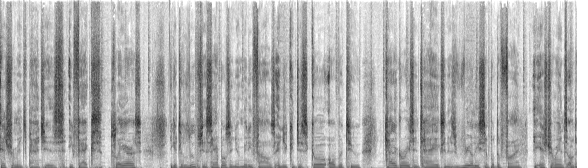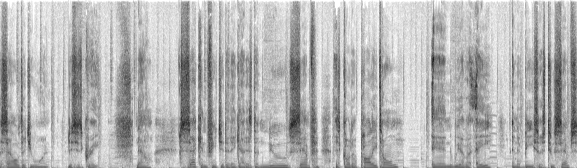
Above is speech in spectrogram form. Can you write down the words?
instruments patches, effects, players. You get your loops, your samples, and your MIDI files, and you can just go over to categories and tags, and it's really simple to find the instruments or the sounds that you want. This is great. Now, second feature that they got is the new synth. It's called a polytone. And we have an A and a B, so it's two synths.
